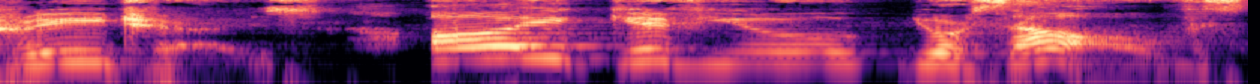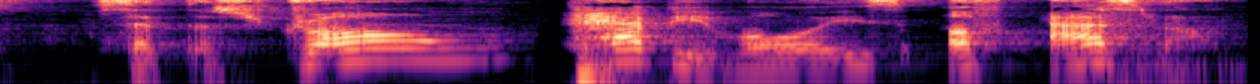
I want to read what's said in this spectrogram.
Creatures, I give you yourselves, said the strong, happy voice of Aslan.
